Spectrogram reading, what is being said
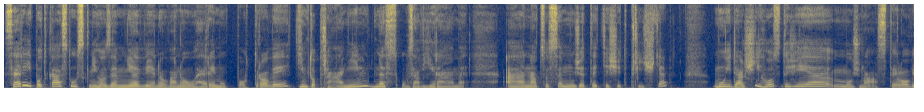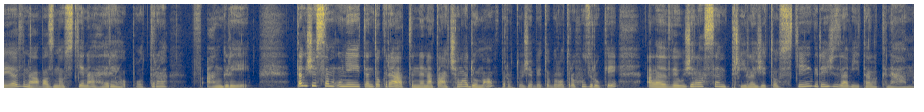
Sérii podcastů z knihozemě věnovanou Harrymu Potrovi tímto přáním dnes uzavíráme. A na co se můžete těšit příště? Můj další host žije možná stylově v návaznosti na Harryho Pottera v Anglii. Takže jsem u něj tentokrát nenatáčela doma, protože by to bylo trochu z ruky, ale využila jsem příležitosti, když zavítal k nám.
